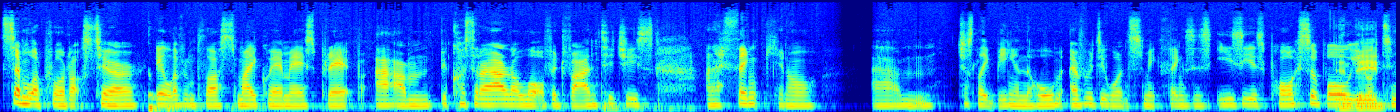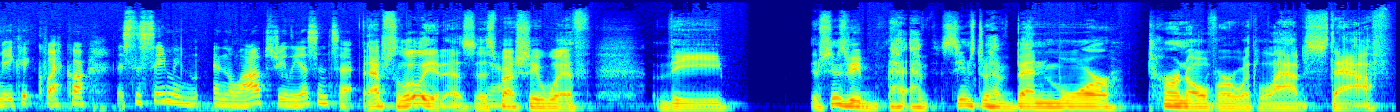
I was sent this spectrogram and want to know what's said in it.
similar products to our 11 plus Myco MS Prep um, because there are a lot of advantages. And I think, you know, um, just like being in the home, everybody wants to make things as easy as possible, you know, to make it quicker. It's the same in, in the labs, really, isn't it? Absolutely, it is, especially with the. There seems to be have, seems to have been more turnover with lab staff.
